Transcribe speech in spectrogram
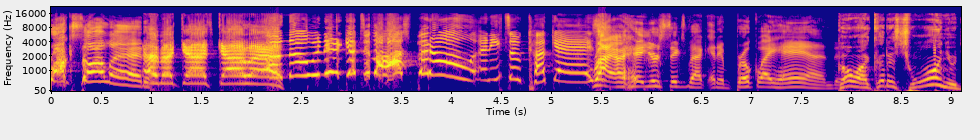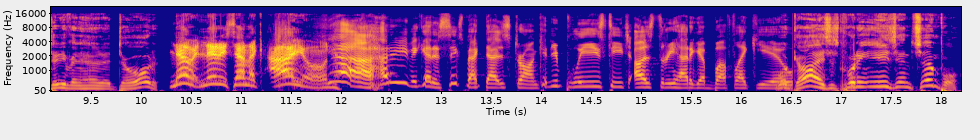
rock solid! Oh my gosh, Gawa! Oh No, we need to get to the hospital and eat some cookies. Right, I hit your six pack and it broke my hand. Go, I could have sworn you didn't even hit it, dude. No, it literally sounded like iron. Yeah, how do you even get a six pack that strong? Can you please teach us three how to get buff like you? Well, guys, it's pretty easy and simple.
